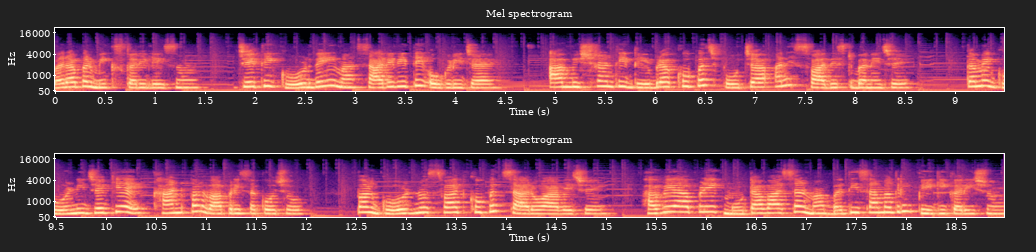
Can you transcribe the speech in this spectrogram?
બરાબર મિક્સ કરી લઈશું, જેથી ગોળ દહીંમાં સારી રીતે ઓગળી જાય. આ મિશ્રણથી ઢેબરા ખૂબ જ પોચા અને સ્વાદિષ્ટ બને છે. તમે ગોળની જગ્યાએ ખાંડ પણ વાપરી શકો છો. પણ ગોળનો સ્વાદ ખૂબ જ સારો આવે છે. હવે આપણે એક મોટા વાસણમાં બધી સામગ્રી ભેગી કરીશું.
